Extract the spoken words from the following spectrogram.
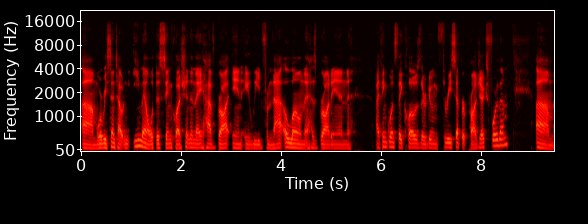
Um, where we sent out an email with this same question, and they have brought in a lead from that alone that has brought in, I think once they close, they're doing three separate projects for them. Um,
